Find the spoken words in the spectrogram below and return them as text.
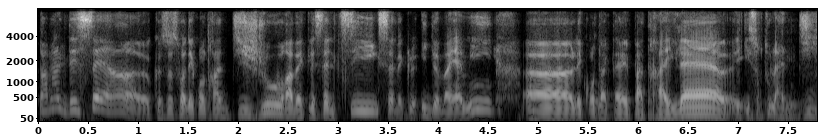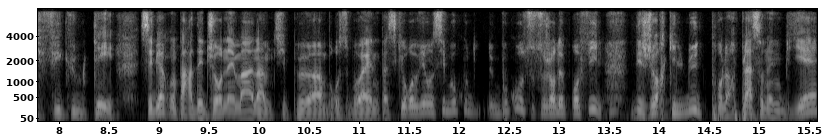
pas mal d'essais, hein, que ce soit des contrats de 10 jours avec les Celtics, avec le Heat de Miami, les contacts avec Pat Riley, et surtout la difficulté. C'est bien qu'on parle des journeyman un petit peu, hein, Bruce Bowen, parce qu'il revient aussi beaucoup, beaucoup sur ce genre de profil. Des joueurs qui luttent pour leur place en NBA.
